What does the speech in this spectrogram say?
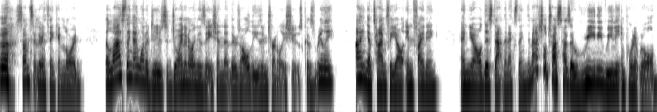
Ugh, so I'm sitting there thinking, Lord, the last thing I want to do is to join an organization that there's all these internal issues. Because really, I ain't got time for y'all infighting and y'all this, that, and the next thing. The National Trust has a really, really important role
